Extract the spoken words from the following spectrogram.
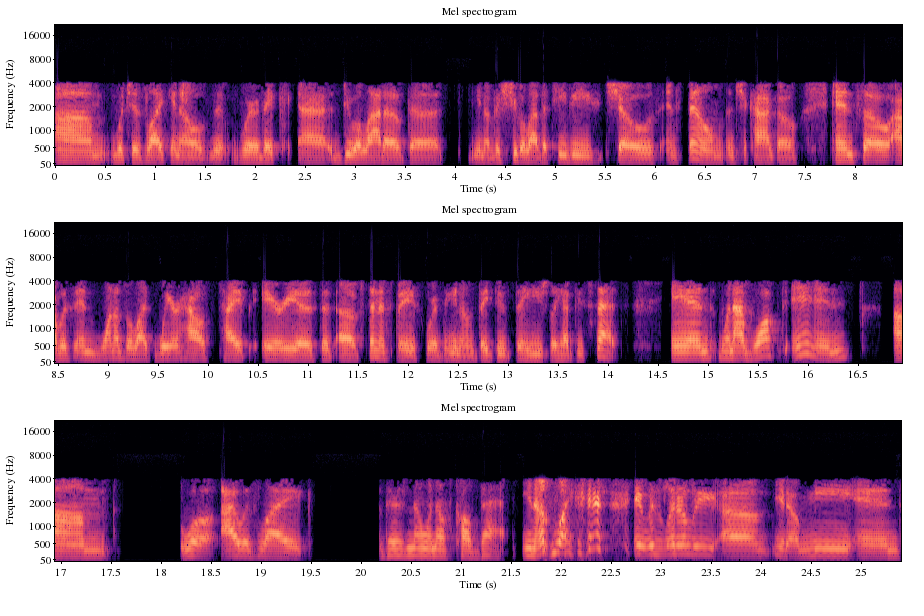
um which is like, you know, where they uh do a lot of the you know, they shoot a lot of TV shows and films in Chicago. And so I was in one of the like warehouse type areas that of Cinespace where, you know, they do, they usually have these sets. And when I walked in, um, well, I was like, there's no one else called that, you know, like it was literally, um, you know, me and,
